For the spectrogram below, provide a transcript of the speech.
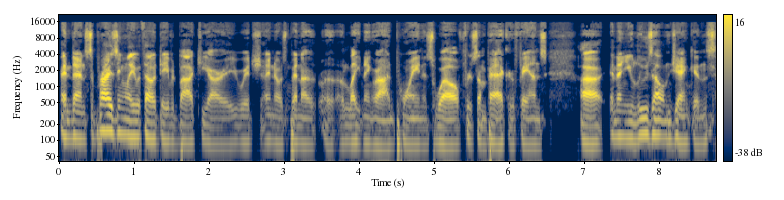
And then surprisingly, without David Bakhtiari, which I know has been a, a, lightning rod point as well for some Packer fans. Uh, and then you lose Elgton Jenkins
